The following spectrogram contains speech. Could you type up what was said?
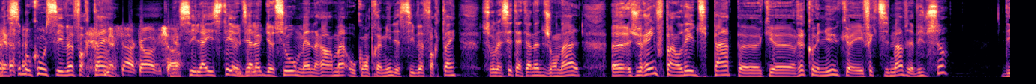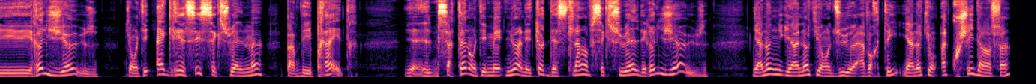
Merci beaucoup, Steve Fortin. Merci encore, Richard. Merci. Laïcité, un dialogue de sourds mène rarement au compromis de Steve Fortin sur le site Internet du journal. Euh, je voudrais vous parler du pape euh, qui a reconnu qu'effectivement, vous avez vu ça? Des religieuses qui ont été agressées sexuellement par des prêtres certaines ont été maintenues en état d'esclaves sexuels, des religieuses. Il y, en a, il y en a qui ont dû euh, avorter, il y en a qui ont accouché d'enfants.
